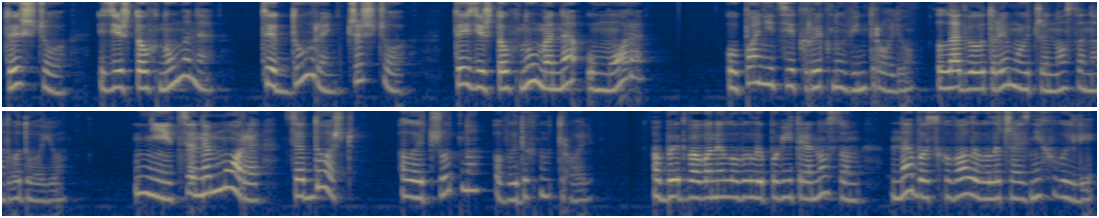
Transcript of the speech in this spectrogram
Ти що, зіштовхнув мене? Ти дурень, чи що? Ти зіштовхнув мене у море? У паніці крикнув він тролю, ледве утримуючи носа над водою. Ні, це не море, це дощ, але чутно видихнув троль. Обидва вони ловили повітря носом, небо сховали величезні хвилі,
